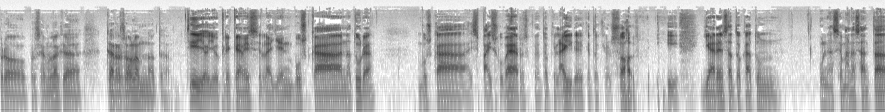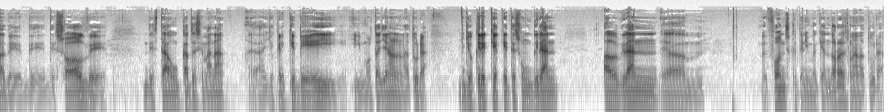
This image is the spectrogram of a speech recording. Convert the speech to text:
però, però sembla que, que resol amb nota. Sí, jo, jo crec que a més la gent busca natura, busca espais oberts, que toqui l'aire, que toqui el sol, i, i ara ens ha tocat un, una Setmana Santa de, de, de sol, de, d'estar un cap de setmana, eh, jo crec que bé i, i molta gent a la natura. Jo crec que aquest és un gran... El gran eh, fons que tenim aquí a Andorra és la natura.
